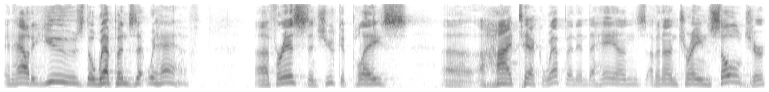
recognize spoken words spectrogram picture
in how to use the weapons that we have. Uh, for instance, you could place uh, a high tech weapon in the hands of an untrained soldier,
